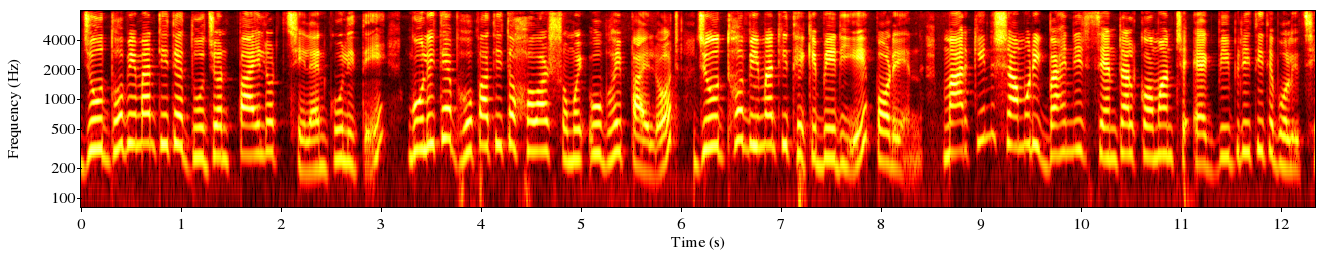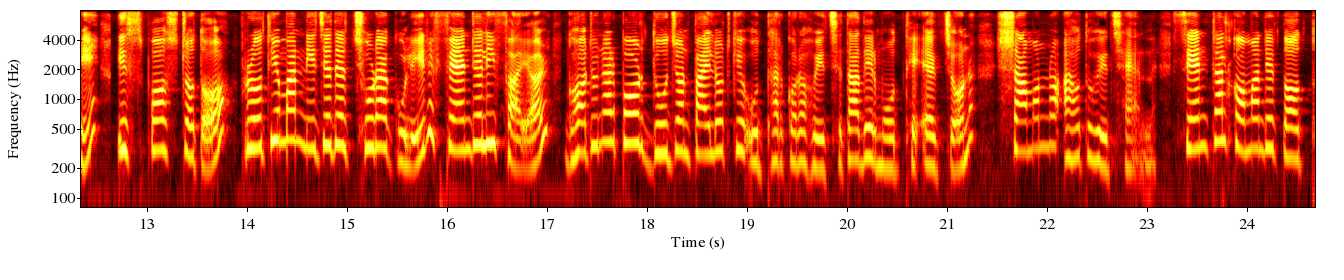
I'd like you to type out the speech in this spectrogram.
যুদ্ধ বিমানটিতে দুজন পাইলট ছিলেন গুলিতে। গুলিতে ভূপাতিত হওয়ার সময় উভয় পাইলট যুদ্ধ বিমানটি থেকে বেরিয়ে পড়েন। মার্কিন সামরিক বাহিনীর সেন্ট্রাল কমান্ড এক বিবৃতিতে বলেছে, স্পষ্টত প্রতীয়মান নিজেদের ছোড়া গুলির ফ্যান্ডেলি ফায়ার ঘটনার পর দুজন পাইলটকে উদ্ধার করা হয়েছে। তাদের মধ্যে একজন সামান্য আহত হয়েছেন। সেন্ট্রাল কমান্ডের তথ্য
